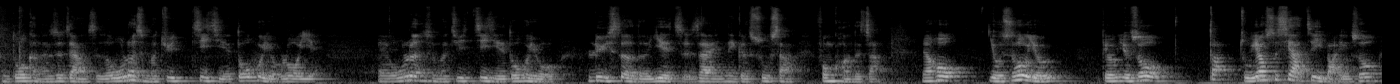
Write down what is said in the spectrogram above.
很多可能是这样子的，无论什么季季节都会有落叶，哎，无论什么季季节都会有。绿色的叶子在那个树上疯狂的长，然后有时候有，有有时候大主要是夏季吧，有时候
